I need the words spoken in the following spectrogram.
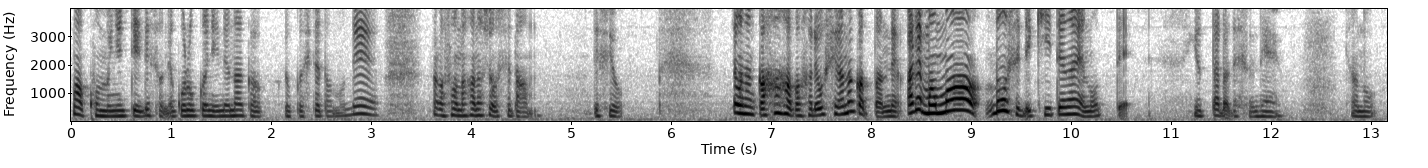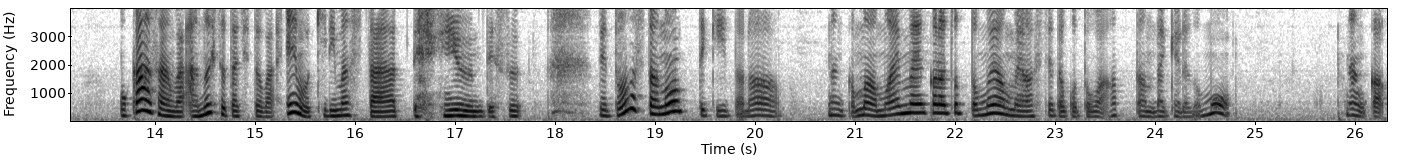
まあ、コミュニティですよね56人で仲良くしてたのでなんかそんな話をしてたんですよ。でもなんか母がそれを知らなかったんで「あれママ同士で聞いてないの?」って言ったらですねあのお母さんはあの人たちとは縁を切りましたって言うんです。でどうしたのって聞いたらなんかまあ前々からちょっとモヤモヤしてたことはあったんだけれどもなんか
